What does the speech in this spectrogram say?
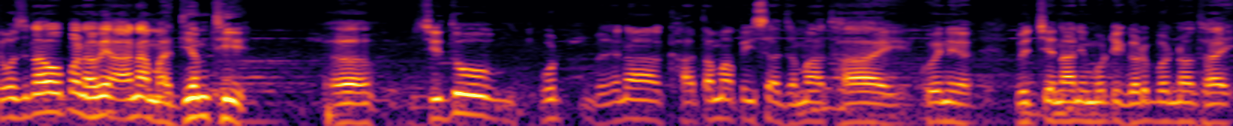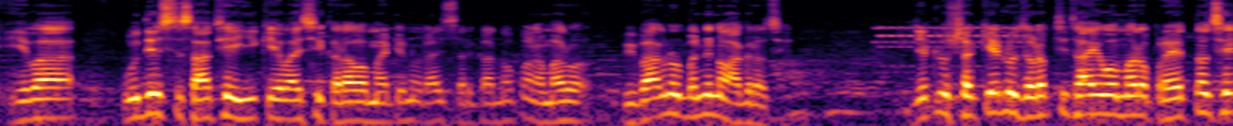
યોજનાઓ પણ હવે આના માધ્યમથી સીધું એના ખાતામાં પૈસા જમા થાય, કોઈને વચ્ચે નાની મોટી ગડબડ ન થાય, એવા ઉદ્દેશ્ય સાથે ઈ કેવાયસી કરાવવા માટેનો રાજ્ય સરકારનો પણ અમારો વિભાગનો બંનેનો આગ્રહ છે. જેટલું શક્ય એટલું ઝડપથી થાય એવો અમારો પ્રયત્ન છે.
